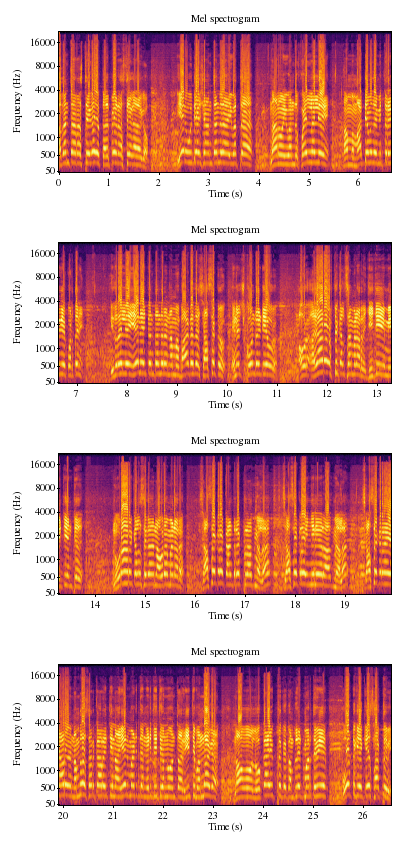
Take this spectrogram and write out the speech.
ಆದಂಥ ರಸ್ತೆಗಳು ಕಳಪೆ ರಸ್ತೆಗಳಾಗ್ಯಾವ. ಏನು ಉದ್ದೇಶ ಅಂತಂದ್ರೆ ಇವತ್ತು ನಾನು ಈ ಒಂದು ಫೈಲ್ನಲ್ಲಿ ನಮ್ಮ ಮಾಧ್ಯಮದ ಮಿತ್ರರಿಗೆ ಕೊಡ್ತೇನೆ. ಇದರಲ್ಲಿ ಏನಾಯ್ತು ಅಂತಂದ್ರೆ ನಮ್ಮ ಭಾಗದ ಶಾಸಕರು ಎನ್ ಎಚ್ ಕೋನ್ ರೆಡ್ಡಿ ಅವರು ಅವ್ರು ಹಜಾರು ಅಷ್ಟು ಕೆಲಸ ಮಾಡ್ಯಾರ. ಜಿ ಜಿ ಮೇಟಿ ಅಂತೇಳಿ ನೂರಾರು ಕೆಲಸಗಳನ್ನು ಅವರೇ ಮಾಡ್ಯಾರ. ಶಾಸಕರ ಕಾಂಟ್ರಾಕ್ಟರ್ ಆದ್ಮೇಲೆ ಶಾಸಕರ ಇಂಜಿನಿಯರ್ ಆದ್ಮೇಲೆ ಶಾಸಕರ ಯಾರು ನಮ್ದ ಸರ್ಕಾರ ಐತಿ ನಾ ಏನು ಮಾಡಿದ್ದೆ ನಡೀತೈತಿ ಅನ್ನುವಂಥ ರೀತಿ ಬಂದಾಗ ನಾವು ಲೋಕಾಯುಕ್ತಕ್ಕೆ ಕಂಪ್ಲೇಂಟ್ ಮಾಡ್ತೀವಿ ಕೋರ್ಟ್ಗೆ ಕೇಸ್ ಹಾಕ್ತೀವಿ.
